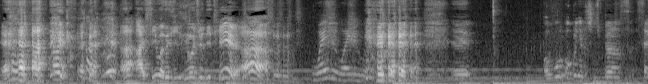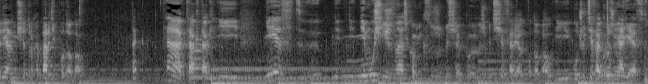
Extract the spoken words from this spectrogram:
Ah, I see what you, what you did here. Ah. Wait, wait, wait. Y, ogó- ogólnie rzecz biorąc, serial mi się trochę bardziej podobał. Tak? Tak, tak, tak. I nie jest. y, Nie, nie, musisz znać komiksu, żeby, się, żeby ci się serial podobał. I uczucie zagrożenia jest.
